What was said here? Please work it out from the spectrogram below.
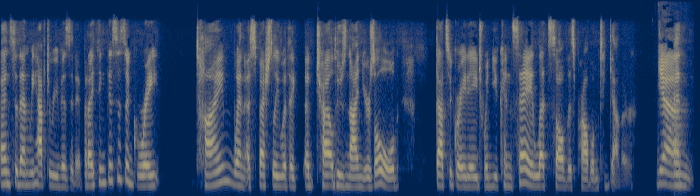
And so then we have to revisit it. But i think this is a great time when especially with a, a child who's nine years old that's a great age when you can say let's solve this problem together. Yeah. And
